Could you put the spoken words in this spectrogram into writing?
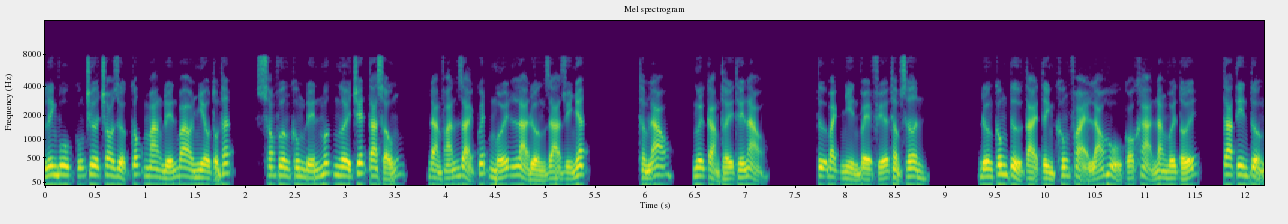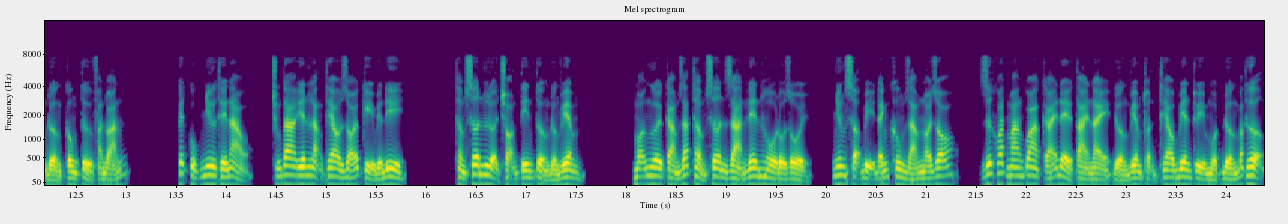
linh vu cũng chưa cho dược cốc mang đến bao nhiêu tổn thất, song phương không đến mức ngươi chết ta sống, đàm phán giải quyết mới là đường ra duy nhất. Thẩm lão, ngươi cảm thấy thế nào? Tự bạch nhìn về phía thẩm sơn. Đường công tử tài tình không phải lão hủ có khả năng với tới, ta tin tưởng đường công tử phán đoán. Kết cục như thế nào? Chúng ta yên lặng theo dõi kỳ biến đi. Thẩm sơn lựa chọn tin tưởng đường viêm. Mọi người cảm giác thẩm sơn già nên hồ đồ rồi, nhưng sợ bị đánh không dám nói rõ. Dứt khoát mang qua cái đề tài này, đường viêm thuận theo biên thủy một đường bắc thượng.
